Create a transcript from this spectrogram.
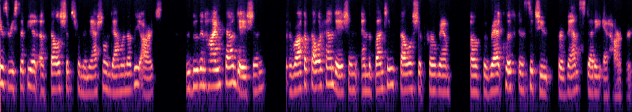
is the recipient of fellowships from the National Endowment of the Arts, the Guggenheim Foundation, the Rockefeller Foundation, and the Bunting Fellowship Program of the Radcliffe Institute for Advanced Study at Harvard.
